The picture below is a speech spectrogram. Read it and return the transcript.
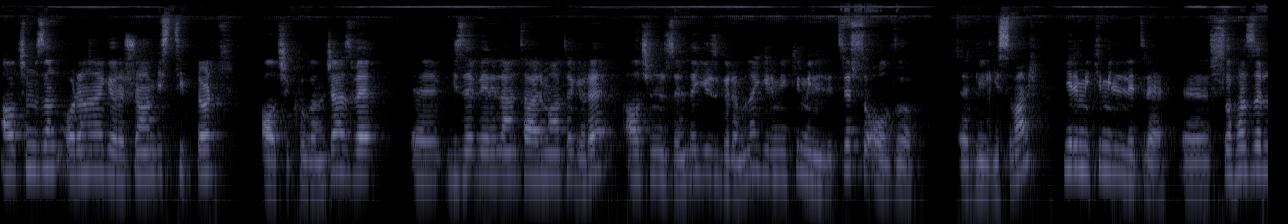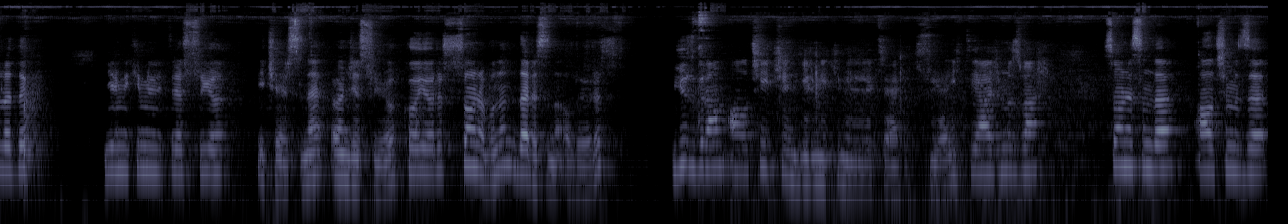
Alçımızın oranına göre şu an biz tip 4 alçı kullanacağız ve bize verilen talimata göre alçının üzerinde 100 gramına 22 mililitre su olduğu e, bilgisi var. 22 mililitre e, su hazırladık. 22 mililitre suyu içerisine önce suyu koyuyoruz. Sonra bunun darısını alıyoruz. 100 gram alçı için 22 mililitre suya ihtiyacımız var. Sonrasında alçımızı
